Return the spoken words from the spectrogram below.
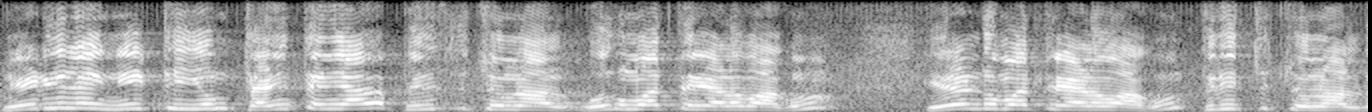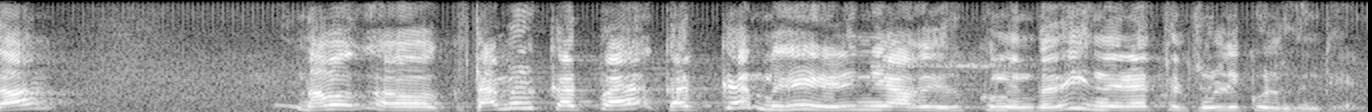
நெடிலை நீட்டியும் தனித்தனியாக பிரித்து சொன்னால் ஒரு மாத்திரை அளவாகும் இரண்டு மாத்திரை அளவாகும் பிரித்து சொன்னால்தான் நமக்கு தமிழ் கற்ப கற்க மிக எளிமையாக இருக்கும் என்பதை இந்த நேரத்தில் சொல்லிக் கொள்கின்றேன்.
